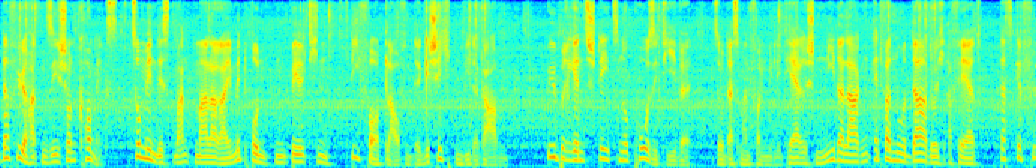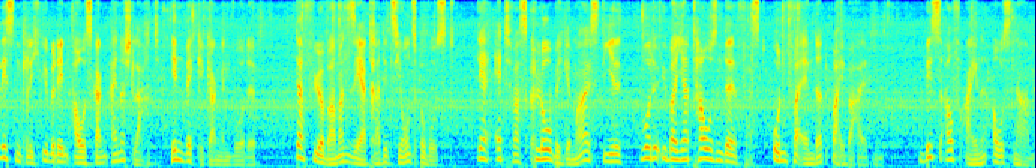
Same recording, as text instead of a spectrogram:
Dafür hatten sie schon Comics, zumindest Wandmalerei mit bunten Bildchen, die fortlaufende Geschichten wiedergaben. Übrigens stets nur positive, so dass man von militärischen Niederlagen etwa nur dadurch erfährt, dass geflissentlich über den Ausgang einer Schlacht hinweggegangen wurde. Dafür war man sehr traditionsbewusst. Der etwas klobige Malstil wurde über Jahrtausende fast unverändert beibehalten. Bis auf eine Ausnahme.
